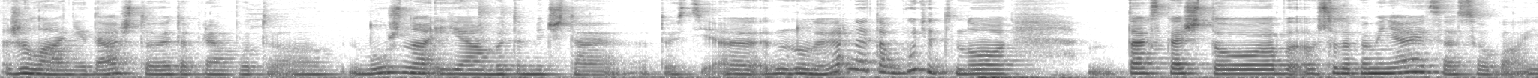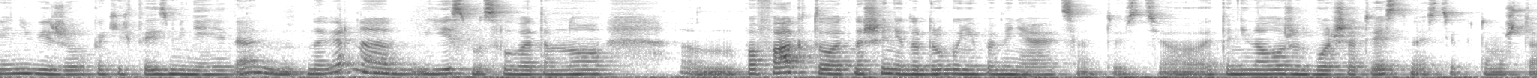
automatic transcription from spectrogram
желаний, да, что это прям вот э, нужно, и я об этом мечтаю. То есть, э, ну, наверное, это будет, но так сказать, что что-то поменяется особо, я не вижу каких-то изменений, да. Наверное, есть смысл в этом, но по факту отношения друг к другу не поменяются. То есть э, это не наложит больше ответственности, потому что,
